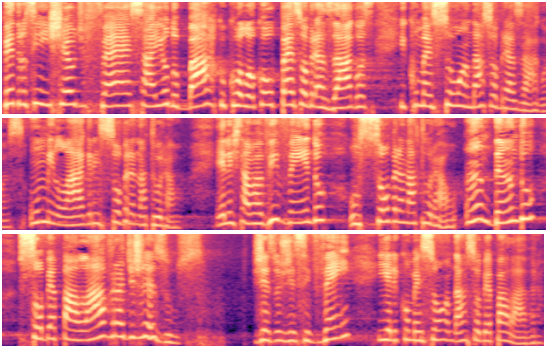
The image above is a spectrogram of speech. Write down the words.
Pedro se encheu de fé, saiu do barco, colocou o pé sobre as águas e começou a andar sobre as águas. Um milagre sobrenatural. Ele estava vivendo o sobrenatural, andando sob a palavra de Jesus. Jesus disse: Vem, e ele começou a andar sob a palavra.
